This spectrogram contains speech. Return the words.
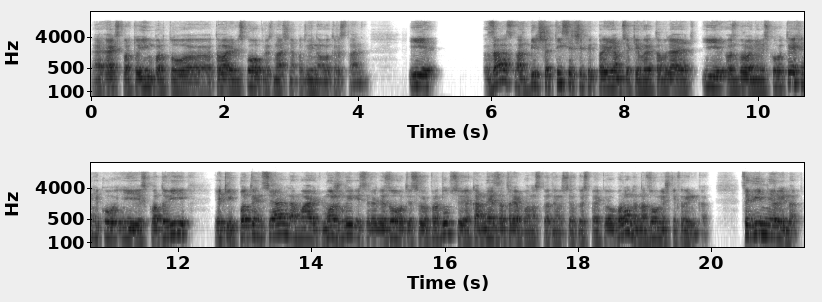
е, експорту, імпорту е, товарів військового призначення подвійного використання. І зараз у нас більше тисячі підприємців, які виготовляють і озброєння військову техніку, і складові, які потенціально мають можливість реалізовувати свою продукцію, яка не затребувана складовим сил безпеки і оборони на зовнішніх ринках. Це вільний ринок.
